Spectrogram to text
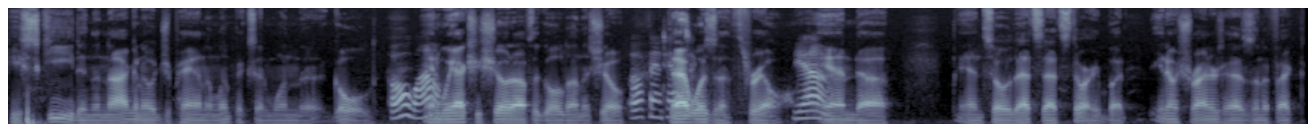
He skied in the Nagano, Japan Olympics and won the gold. oh wow! And we actually showed off the gold on the show. oh, fantastic! That was a thrill. Yeah. And uh, and so that's that story. But you know, Shriners has an effect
